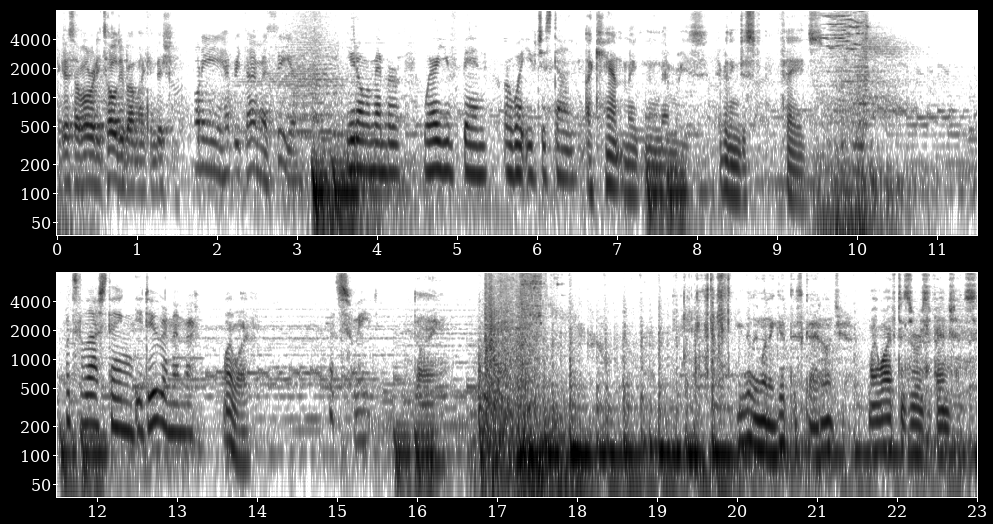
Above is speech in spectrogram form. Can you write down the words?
I guess I've already told you about my condition. Funny, every time I see you. You don't remember where you've been or what you've just done. I can't make new memories. Everything just fades. What's the last thing you do remember? My wife That's sweet. dying. You really want to get this guy, don't you? My wife deserves vengeance.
